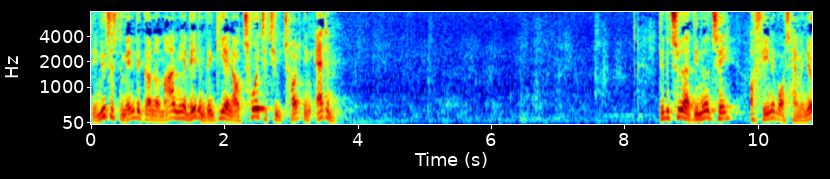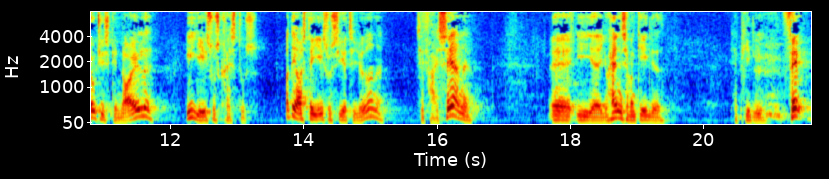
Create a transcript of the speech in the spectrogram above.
Det nye testamente gør noget meget mere ved dem. Den giver en autoritativ tolkning af dem. Det betyder, at vi er nødt til at finde vores hermeneutiske nøgle i Jesus Kristus. Og det er også det, Jesus siger til jøderne, til farisæerne øh, i øh, Johannes evangeliet, kapitel 5.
